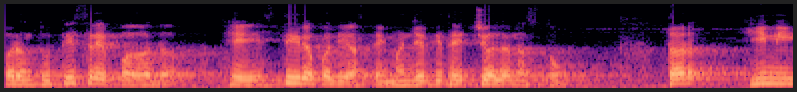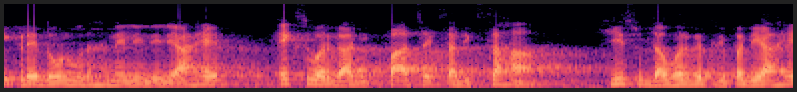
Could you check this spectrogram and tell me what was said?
परंतु तिसरे पद हे स्थिरपदी असते. म्हणजे तिथे चल नसतो. तर ही मी इकडे दोन उदाहरणे लिहिलेली आहेत. एक्स वर्ग अधिक पाच एक्स अधिक सहा. ही सुद्धा वर्ग त्रिपदी आहे.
